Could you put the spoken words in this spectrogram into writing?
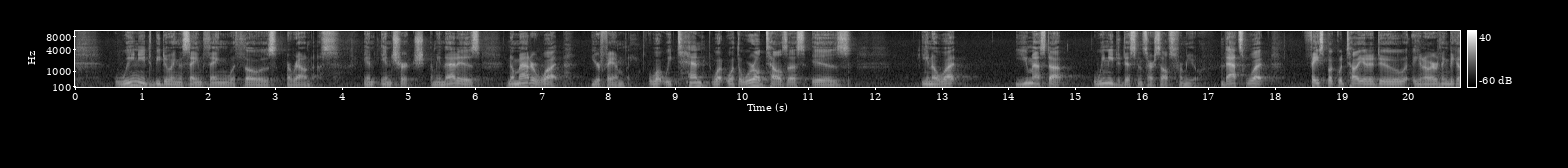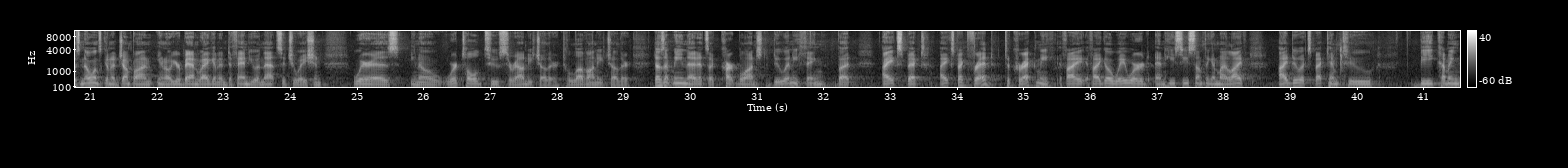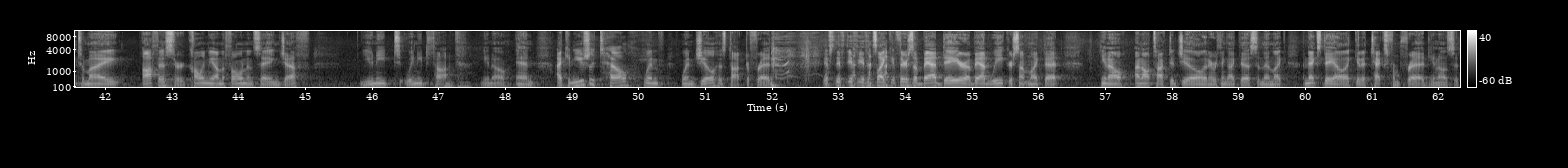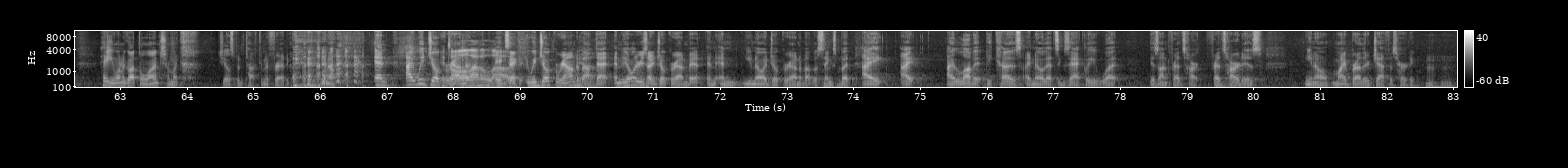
We need to be doing the same thing with those around us in, in church. I mean, that is, no matter what, your family. What we tend, what, what the world tells us is, you know what, you messed up. We need to distance ourselves from you. That's what Facebook would tell you to do, you know, everything, because no one's going to jump on, you know, your bandwagon and defend you in that situation. Whereas, you know, we're told to surround each other, to love on each other. Doesn't mean that it's a carte blanche to do anything, but I expect I expect Fred to correct me if I if I go wayward and he sees something in my life. I do expect him to be coming to my office or calling me on the phone and saying, Jeff, you need to, we need to talk, mm-hmm. you know? And I can usually tell when, when Jill has talked to Fred. if, if, if, if it's like, if there's a bad day or a bad week or something like that, you know, and I'll talk to Jill and everything like this. And then like the next day I'll like get a text from Fred, you know, said, hey, you want to go out to lunch? I'm like, Jill's been talking to Fred again, you know? And I, we joke It's around. all out of love. Exactly. We joke around about that. And the only reason I joke around about it, and, and you know I joke around about those things, mm-hmm. but I, I, I love it because I know that's exactly what is on Fred's heart. Fred's heart mm-hmm. is, you know, my brother Jeff is hurting. Mm-hmm.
